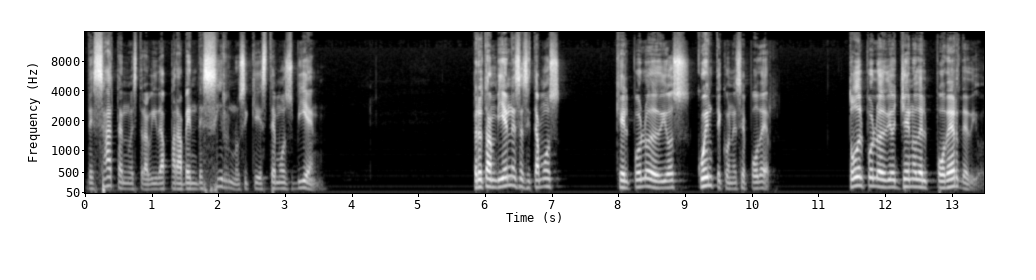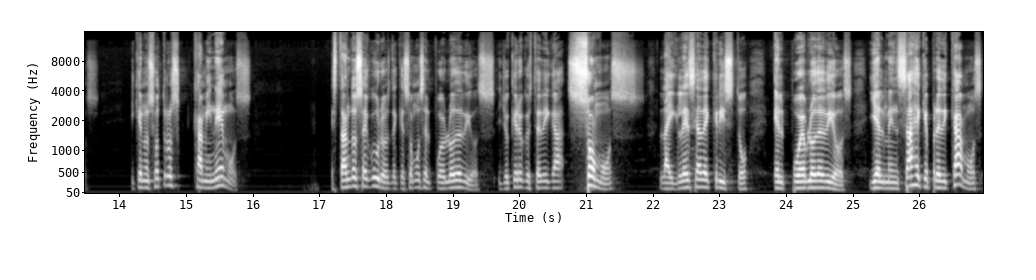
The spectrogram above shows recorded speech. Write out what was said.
desata en nuestra vida para bendecirnos y que estemos bien. Pero también necesitamos que el pueblo de Dios cuente con ese poder. Todo el pueblo de Dios lleno del poder de Dios. Y que nosotros caminemos estando seguros de que somos el pueblo de Dios. Y yo quiero que usted diga, somos la iglesia de Cristo el pueblo de Dios. Y el mensaje que predicamos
